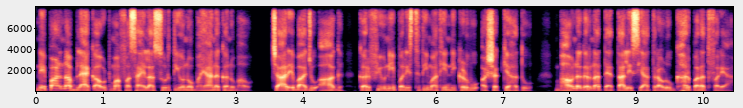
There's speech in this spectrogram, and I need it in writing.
નેપાળના બ્લેકઆઉટમાં ફસાયેલા સુરતીઓનો ભયાનક અનુભવ. ચારે બાજુ આગ, કરફ્યુની પરિસ્થિતિમાંથી નીકળવું અશક્ય હતું. ભાવનગરના તેતાલીસ યાત્રાળુ ઘર પરત ફર્યા.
